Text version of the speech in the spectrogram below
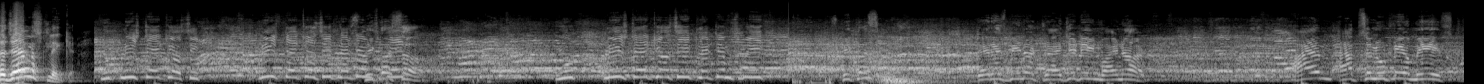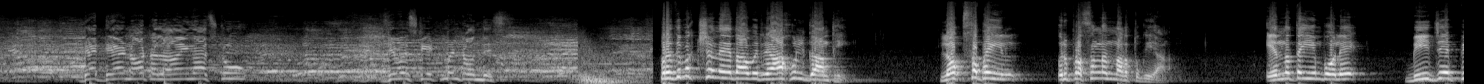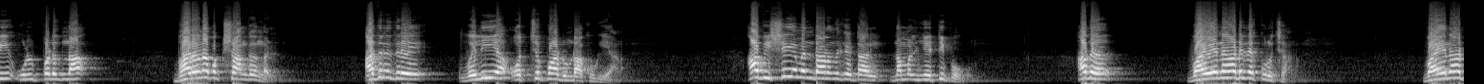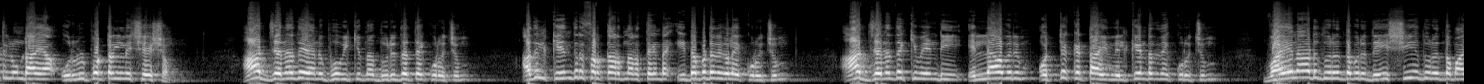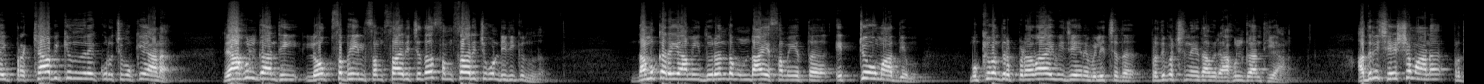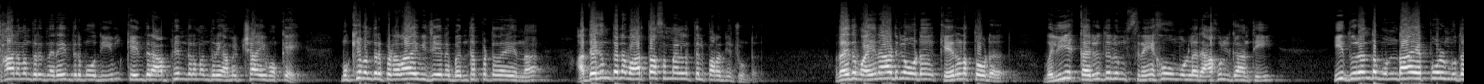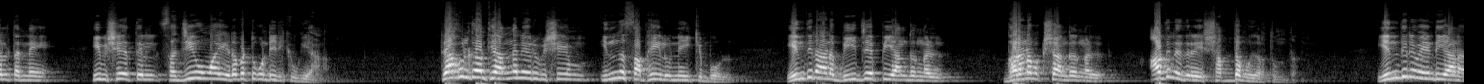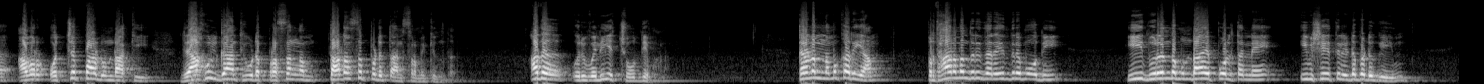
The ജേർണലിസ്റ്റിലേക്ക് You please take your seat. Please take your seat. Let speak. You please take your seat. Let him speak. Speaker. There has been a tragedy in Wayanad. I am absolutely amazed that they are not allowing us to give a statement on this. പ്രതിപക്ഷ നേതാവ് രാഹുൽ ഗാന്ധി ലോക്സഭയിൽ ഒരു പ്രസംഗം നടത്തുകയാണ് എന്നത്തെയും പോലെ B J P ഉൾപ്പെടുന്ന ഭരണപക്ഷാംഗങ്ങൾ അതിനെതിരെ വലിയ ഒച്ചപ്പാടുണ്ടാക്കുകയാണ്. ആ വിഷയം എന്താണെന്ന് കേട്ടാൽ നമ്മൾ ഞെട്ടിപ്പോകും. അത് വയനാടിനെ കുറിച്ചാണ്. വയനാട്ടിലുണ്ടായ ഉരുൾപൊട്ടലിന് ശേഷം ആ ജനത അനുഭവിക്കുന്ന ദുരിതത്തെക്കുറിച്ചും അതിൽ കേന്ദ്ര സർക്കാർ നടത്തേണ്ട ഇടപെടലുകളെക്കുറിച്ചും ആ ജനതയ്ക്ക് വേണ്ടി എല്ലാവരും ഒറ്റക്കെട്ടായി നിൽക്കേണ്ടതിനെക്കുറിച്ചും വയനാട് ദുരന്തം ഒരു ദേശീയ ദുരന്തമായി പ്രഖ്യാപിക്കുന്നതിനെക്കുറിച്ചുമൊക്കെയാണ് രാഹുൽ ഗാന്ധി ലോക്സഭയിൽ സംസാരിച്ചത് സംസാരിച്ചു കൊണ്ടിരിക്കുന്നത് നമുക്കറിയാം ഈ ദുരന്തം ഉണ്ടായ സമയത്ത് ഏറ്റവും ആദ്യം മുഖ്യമന്ത്രി പിണറായി വിജയനെ വിളിച്ചത് പ്രതിപക്ഷ നേതാവ് രാഹുൽ ഗാന്ധിയാണ്. അതിനുശേഷമാണ് പ്രധാനമന്ത്രി നരേന്ദ്രമോദിയും കേന്ദ്ര ആഭ്യന്തരമന്ത്രി അമിത്ഷായും ഒക്കെ മുഖ്യമന്ത്രി പിണറായി വിജയനെ ബന്ധപ്പെട്ടത് എന്ന് അദ്ദേഹം തന്നെ വാർത്താ സമ്മേളനത്തിൽ പറഞ്ഞിട്ടുണ്ട്. അതായത് വയനാടിനോട് കേരളത്തോട് വലിയ കരുതലും സ്നേഹവുമുള്ള രാഹുൽ ഗാന്ധി ഈ ദുരന്തമുണ്ടായപ്പോൾ മുതൽ തന്നെ ഈ വിഷയത്തിൽ സജീവമായി ഇടപെട്ടുകൊണ്ടിരിക്കുകയാണ്. രാഹുൽ ഗാന്ധി അങ്ങനെ ഒരു വിഷയം ഇന്ന് സഭയിൽ ഉന്നയിക്കുമ്പോൾ എന്തിനാണ് ബി ജെ പി അംഗങ്ങൾ ഭരണപക്ഷ അംഗങ്ങൾ അതിനെതിരെ ശബ്ദമുയർത്തുന്നത്? എന്തിനു വേണ്ടിയാണ് അവർ ഒച്ചപ്പാടുണ്ടാക്കി രാഹുൽ ഗാന്ധിയുടെ പ്രസംഗം തടസ്സപ്പെടുത്താൻ ശ്രമിക്കുന്നത്? അത് ഒരു വലിയ ചോദ്യമാണ്. കാരണം നമുക്കറിയാം പ്രധാനമന്ത്രി നരേന്ദ്രമോദി ഈ ദുരന്തമുണ്ടായപ്പോൾ തന്നെ ഈ വിഷയത്തിൽ ഇടപെടുകയും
